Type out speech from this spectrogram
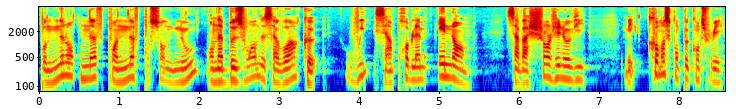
pour 99,9% de nous, on a besoin de savoir que oui, c'est un problème énorme. Ça va changer nos vies. Mais comment est-ce qu'on peut contribuer?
